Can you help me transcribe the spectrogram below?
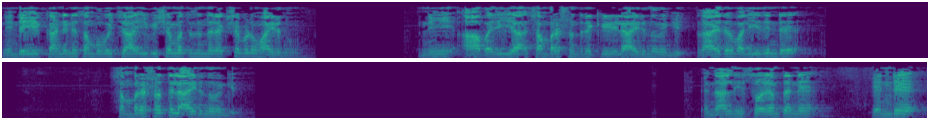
നിന്റെ ഈ കണ്ണിന് സംഭവിച്ച ഈ വിഷമത്തിൽ നിന്ന് രക്ഷപ്പെടുമായിരുന്നു. നീ ആ വലിയ സംരക്ഷണത്തിന് കീഴിലായിരുന്നുവെങ്കിൽ അതായത് വലിയതിന്റെ സംരക്ഷണത്തിലായിരുന്നുവെങ്കിൽ. എന്നാൽ നീ സ്വയം തന്നെ എന്റെ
